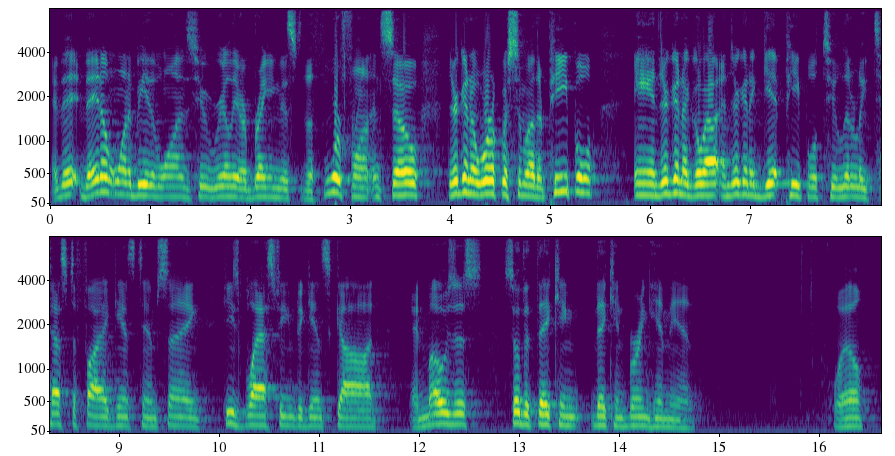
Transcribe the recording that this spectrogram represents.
And they, they don't want to be the ones who really are bringing this to the forefront. And so they're going to work with some other people and they're going to go out and they're going to get people to literally testify against him, saying he's blasphemed against God and Moses so that they can, they can bring him in. Well,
